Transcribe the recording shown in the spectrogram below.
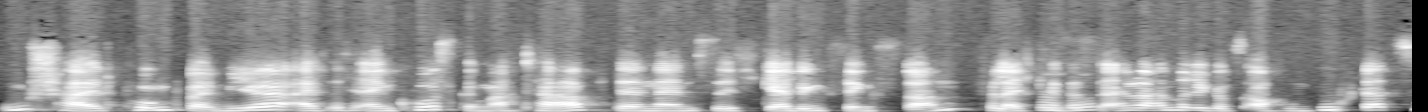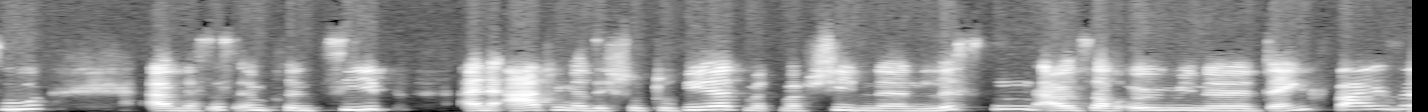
Umschaltpunkt bei mir, als ich einen Kurs gemacht habe, der nennt sich Getting Things Done. Vielleicht kennt mhm. das der eine oder andere, gibt es auch ein Buch dazu. Ähm, das ist im Prinzip eine Art, wie man sich strukturiert mit verschiedenen Listen, aber es ist auch irgendwie eine Denkweise.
